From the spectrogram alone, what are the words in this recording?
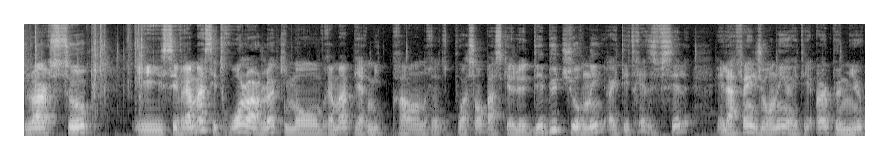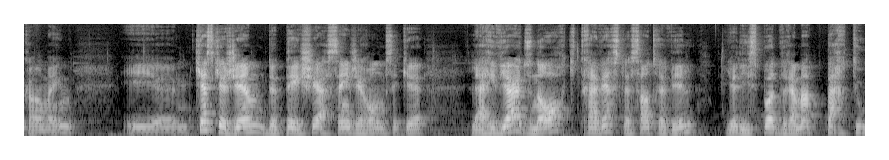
leurre soupe. Et c'est vraiment ces trois leurres-là qui m'ont vraiment permis de prendre du poisson parce que le début de journée a été très difficile et la fin de journée a été un peu mieux quand même. Et euh, qu'est-ce que j'aime de pêcher à Saint-Jérôme, c'est que la rivière du Nord qui traverse le centre-ville, il y a des spots vraiment partout.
